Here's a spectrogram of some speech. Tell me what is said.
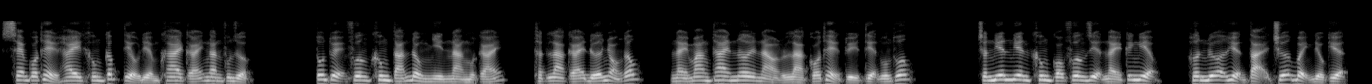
xem có thể hay không cấp tiểu điểm khai cái ngăn phun dược. Tôn Tuệ Phương không tán đồng nhìn nàng một cái, thật là cái đứa nhỏ đốc, này mang thai nơi nào là có thể tùy tiện uống thuốc. Trần Niên Niên không có phương diện này kinh nghiệm, hơn nữa hiện tại chữa bệnh điều kiện,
